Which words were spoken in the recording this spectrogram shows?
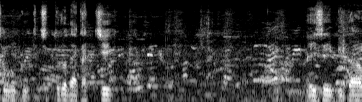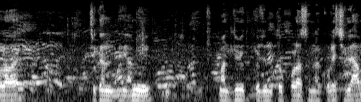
সামগ্রিক চিত্র দেখাচ্ছি। এই সেই বিদ্যালয় যেখান আমি মাধ্যমিক পর্যন্ত পড়াশোনা করেছিলাম।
